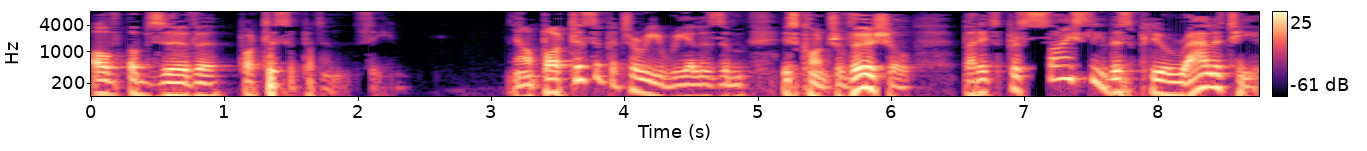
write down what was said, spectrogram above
of observer participancy. Now, participatory realism is controversial, but it's precisely this plurality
